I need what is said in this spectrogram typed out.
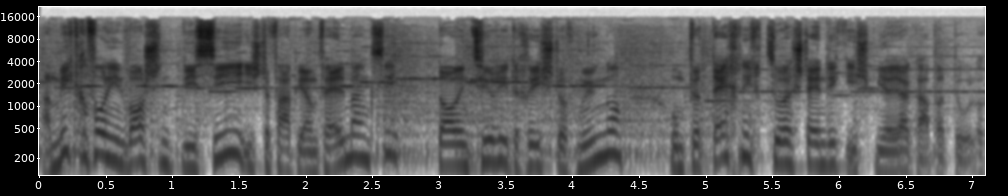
Am Mikrofon in Washington DC ist der Fabian Fellmann, hier in Zürich der Christoph Münger und für Technik zuständig ist Mirja Gabatuller.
